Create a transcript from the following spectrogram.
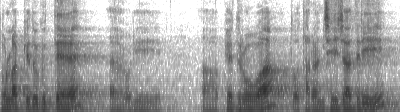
놀랍게도 그때 우리 어, 베드로와 또 다른 제자들이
